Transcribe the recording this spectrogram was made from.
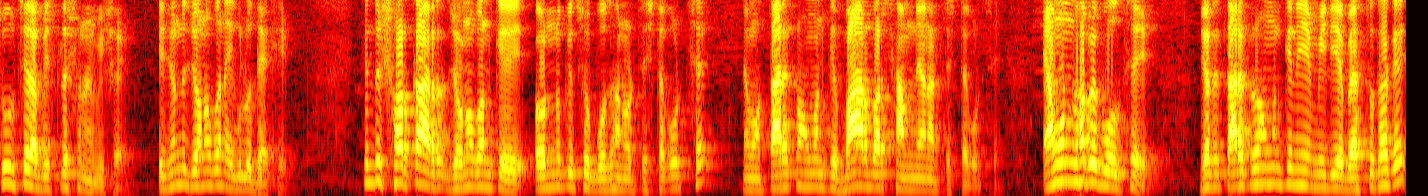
চুলচেরা বিশ্লেষণের বিষয়। এই জন্য জনগণ এগুলো দেখে। কিন্তু সরকার জনগণকে অন্য কিছু বোঝানোর চেষ্টা করছে। এবং তারেক রহমানকে বারবার সামনে আনার চেষ্টা করছে। এমনভাবে বলছে যাতে তারেক রহমানকে নিয়ে মিডিয়া ব্যস্ত থাকে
